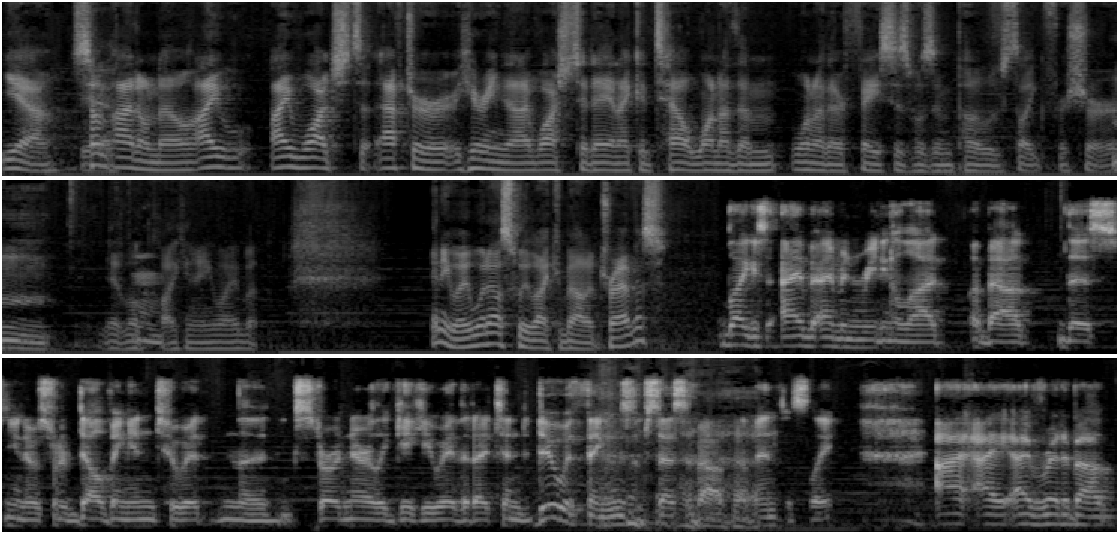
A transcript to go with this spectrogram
Yeah, some Yeah. I don't know. I I watched after hearing that I watched today, and I could tell one of them, one of their faces was imposed, like for sure. Hmm. It looked like it anyway. But anyway, what else we like about it, Travis? Like I said, I've, I've been reading a lot about this, you know, sort of delving into it in the extraordinarily geeky way that I tend to do with things, obsess about them endlessly. I, I, I've read about,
